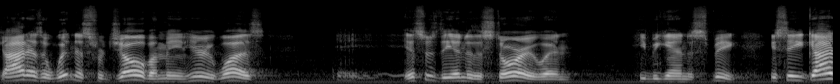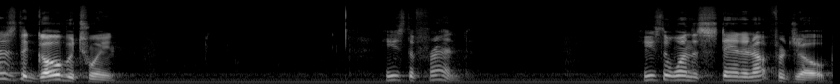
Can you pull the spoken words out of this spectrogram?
God as a witness for Job, I mean, here he was. This was the end of the story when he began to speak. You see, God is the go between, He's the friend. He's the one that's standing up for Job.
